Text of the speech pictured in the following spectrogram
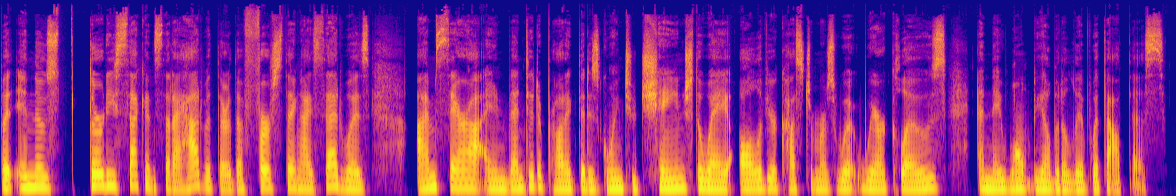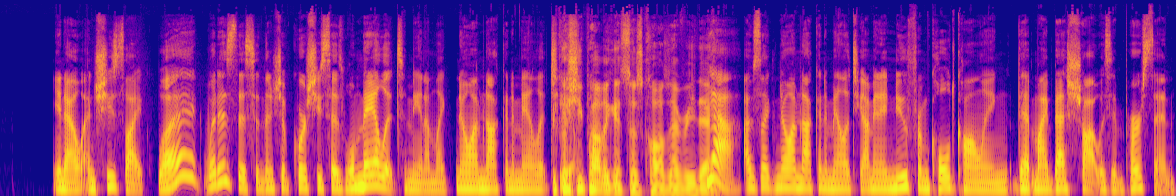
But in those 30 seconds that I had with her, the first thing I said was, I'm Sara. I invented a product that is going to change the way all of your customers wear clothes, and they won't be able to live without this you know and she's like what? What is this? And then she, of course she says well mail it to me. And i'm like no i'm not going to mail it to because you. because she probably gets those calls every day. Yeah. I was like no i'm not going to mail it to you. I mean i knew from cold calling that my best shot was in person.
